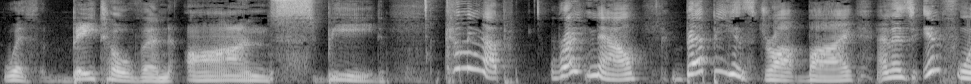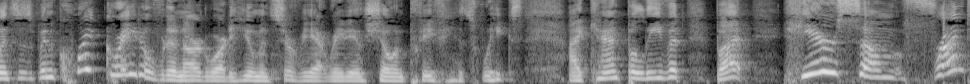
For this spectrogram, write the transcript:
with Beethoven on Speed. Coming up, Right now, Beppy has dropped by, and his influence has been quite great over the Nardwuar the Human Serviette radio show in previous weeks. I can't believe it, but here's some Front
